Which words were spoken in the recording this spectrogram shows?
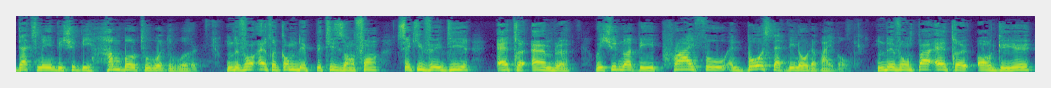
That means we should be humble toward the word. Nous devons être comme des petits enfants, ce qui veut dire être humble. We should not be prideful and boast that we know the Bible. Nous ne devons pas être orgueilleux.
